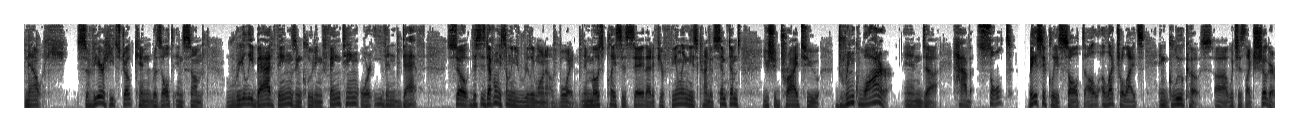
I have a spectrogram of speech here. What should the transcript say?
Now, he- severe heat stroke can result in some really bad things, including fainting or even death. So, this is definitely something you really want to avoid. And most places say that if you're feeling these kind of symptoms, you should try to drink water and uh, have salt, basically salt, electrolytes, and glucose, uh, which is like sugar.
